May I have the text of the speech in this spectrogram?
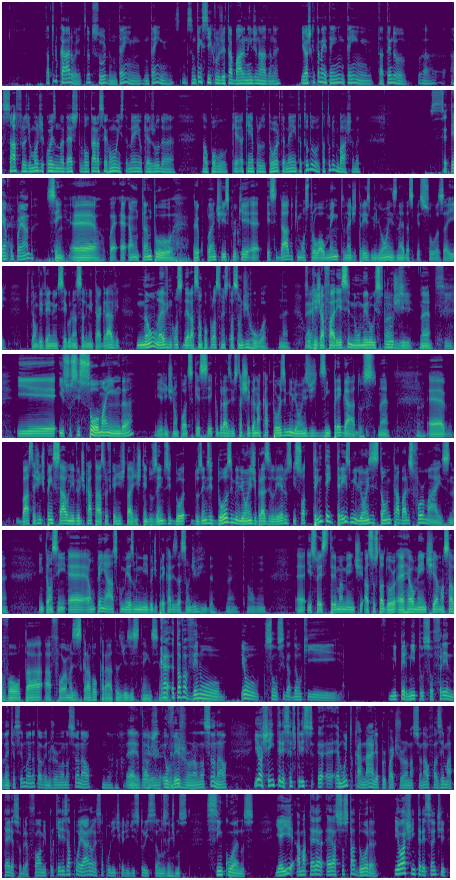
Tá tudo caro, velho. Tudo absurdo. Não tem, não tem, você não tem ciclo de trabalho nem de nada, né? E eu acho que também tem, tem tá tendo ah, as safras de um monte de coisa no Nordeste voltaram a ser ruins também, o que ajuda ao povo, que, a quem é produtor também. Tá tudo, tá tudo em baixa, né? Você tem acompanhado? Sim, é, é, é um tanto preocupante isso, porque é, esse dado que mostrou o aumento né, de 3 milhões né, das pessoas aí que estão vivendo em insegurança alimentar grave não leva em consideração a população em situação de rua, né? É. O que já faria esse número explodir, né? Sim. E isso se soma ainda, e a gente não pode esquecer que o Brasil está chegando a 14 milhões de desempregados, né? É, basta a gente pensar o nível de catástrofe que a gente está. A gente tem 202 212 milhões de brasileiros e só 33 milhões estão em trabalhos formais, né? Então, assim, é, é um penhasco mesmo em nível de precarização de vida, né? Então, é, isso é extremamente assustador. É realmente a nossa volta a formas escravocratas de existência. né? Cara, eu tava vendo. Eu sou um cidadão que me permito sofrer durante a semana, tava vendo o Jornal Nacional. Não, É, eu, tava vejo. eu vejo o Jornal Nacional. E eu achei interessante que eles. É, é- é muito canalha por parte do Jornal Nacional fazer matéria sobre a fome, porque eles apoiaram essa política de destruição nos Sim. últimos cinco anos. E aí a matéria era assustadora. E eu acho interessante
